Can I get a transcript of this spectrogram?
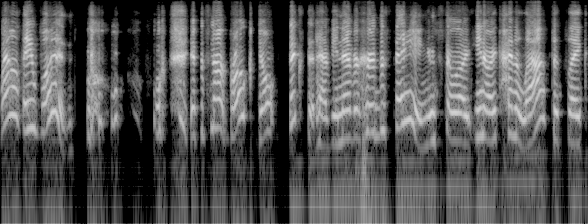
well, they won. if it's not broke, don't fix it. Have you never heard the saying? And so, uh, you know, I kind of laughed. It's like,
